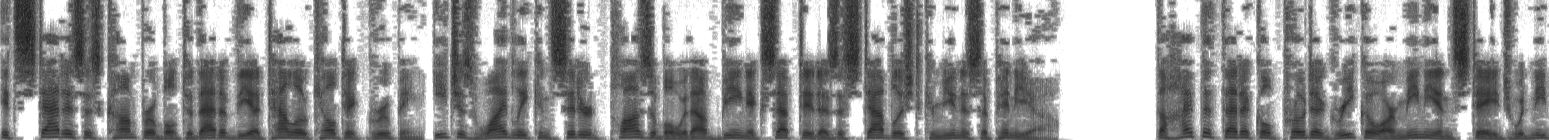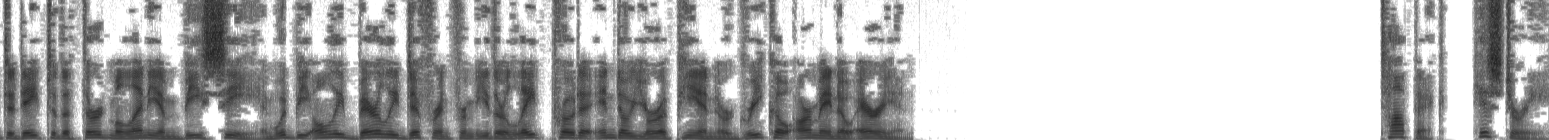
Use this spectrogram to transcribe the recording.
Its status is comparable to that of the Italo-Celtic grouping, each is widely considered plausible without being accepted as established communis opinio. The hypothetical Proto-Greco-Armenian stage would need to date to the 3rd millennium BC and would be only barely different from either late Proto-Indo-European or Greco-Armeno-Aryan. History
